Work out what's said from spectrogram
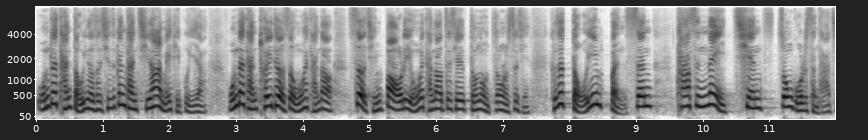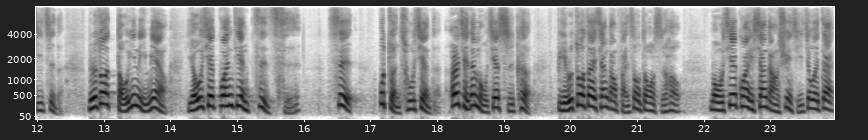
我们在谈抖音的时候，其实跟谈其他的媒体不一样。我们在谈推特的时候，我们会谈到色情暴力，我们会谈到这些种种种种事情。可是抖音本身它是内嵌中国的审查机制的。比如说，抖音里面有一些关键字词是不准出现的，而且在某些时刻，比如说在香港反送中的时候，某些关于香港讯息就会在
